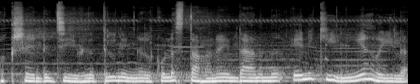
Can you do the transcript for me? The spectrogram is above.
പക്ഷേ എന്റെ ജീവിതത്തിൽ നിങ്ങൾക്കുള്ള സ്ഥാനം എന്താണെന്ന് എനിക്ക് ഇനിയും അറിയില്ല.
